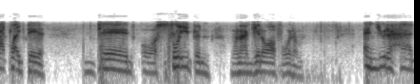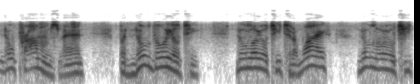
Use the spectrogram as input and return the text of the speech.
act like they're dead or sleeping when I get off with them. And you'd have had no problems, man. But no loyalty. No loyalty to the wife. No loyalty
